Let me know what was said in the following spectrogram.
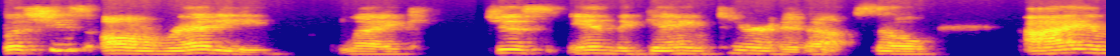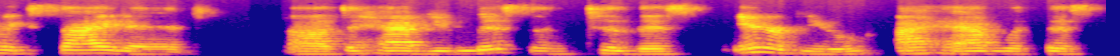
but she's already like just in the game tearing it up. So I am excited uh, to have you listen to this interview I have with this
